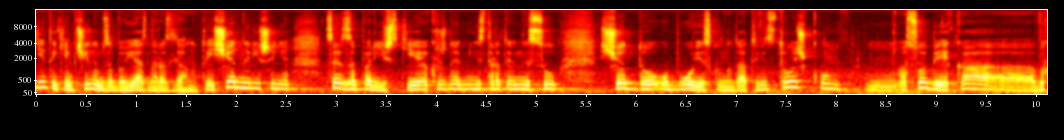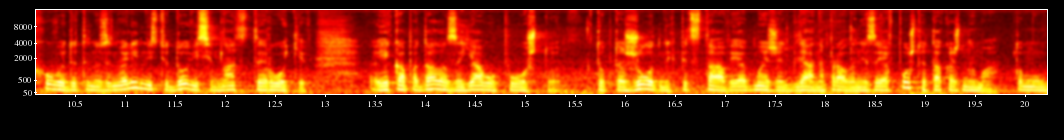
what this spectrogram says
і таким чином зобов'язана розглянути. І ще одне рішення це Запорізький окружний адміністративний суд щодо обов'язку надати відстрочку особі, яка е, виховує дитину з інвалідністю до 18 років, яка подала заяву поштою. Тобто жодних підстав і обмежень для направлення заяв поштою також нема. Тому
